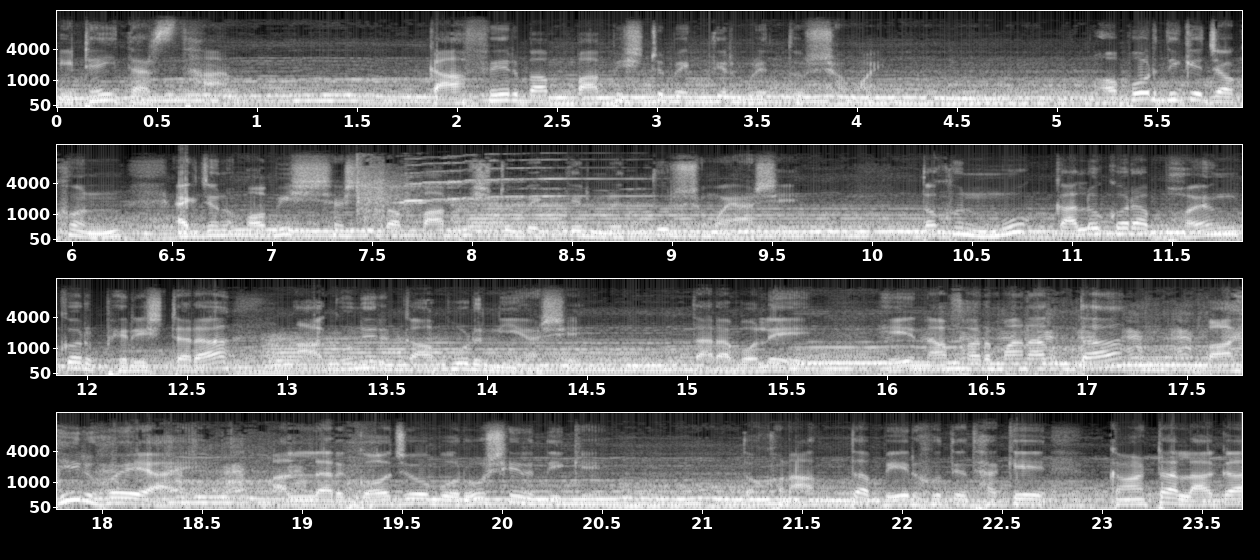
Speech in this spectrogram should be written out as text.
এটাই তার স্থান। কাফের বা পাপিষ্ট ব্যক্তির মৃত্যুর সময়। অপরদিকে যখন একজন অবিশ্বাসী বা পাপিষ্ট ব্যক্তির মৃত্যুর সময় আসে, তখন মুখ কালো করা ভয়ঙ্কর ফেরিস্তারা আগুনের কাপড় নিয়ে আসে। তারা বলে, হে নাফারমান আত্মা, বাহির হয়ে আয় আল্লাহর গজব ও রোষের দিকে। আত্মা বের হতে থাকে কাঁটা লাগা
